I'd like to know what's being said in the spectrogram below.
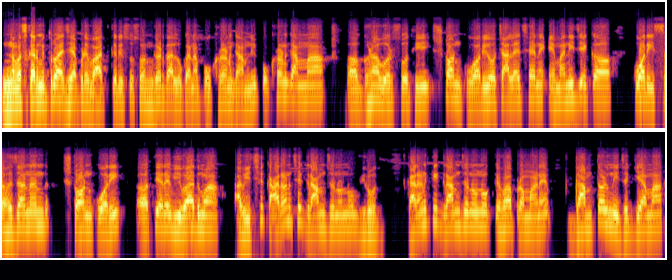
નમસ્કાર મિત્રો, આજે આપણે વાત કરીશું સોનગઢ તાલુકાના પોખરણ ગામની. પોખરણ ગામમાં ઘણા વર્ષોથી સ્ટોન ક્વોરીઓ ચાલે છે અને એમાંની જ એક ક્વોરી સહજાનંદ સ્ટોન ક્વોરી અત્યારે વિવાદમાં આવી છે. કારણ છે ગ્રામજનોનો વિરોધ. કારણ કે ગ્રામજનોનો કહેવા પ્રમાણે ગામતળની જગ્યામાં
